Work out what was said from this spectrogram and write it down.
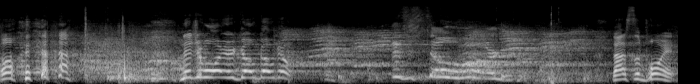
Oh, Ninja Warrior, go, go, go. This is so hard. That's the point.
